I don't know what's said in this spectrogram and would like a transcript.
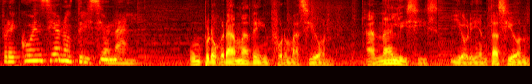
Frecuencia Nutricional. Un programa de información, análisis y orientación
